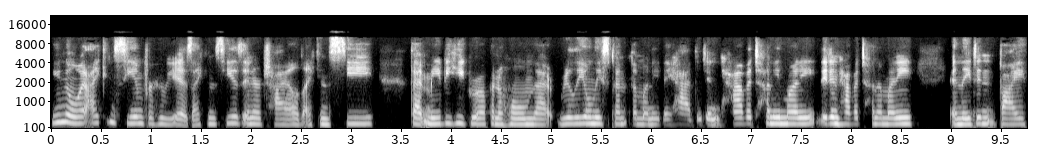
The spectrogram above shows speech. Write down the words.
you know what, I can see him for who he is. I can see his inner child. I can see that maybe he grew up in a home that really only spent the money they had. They didn't have a ton of money. They didn't have a ton of money and they didn't buy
